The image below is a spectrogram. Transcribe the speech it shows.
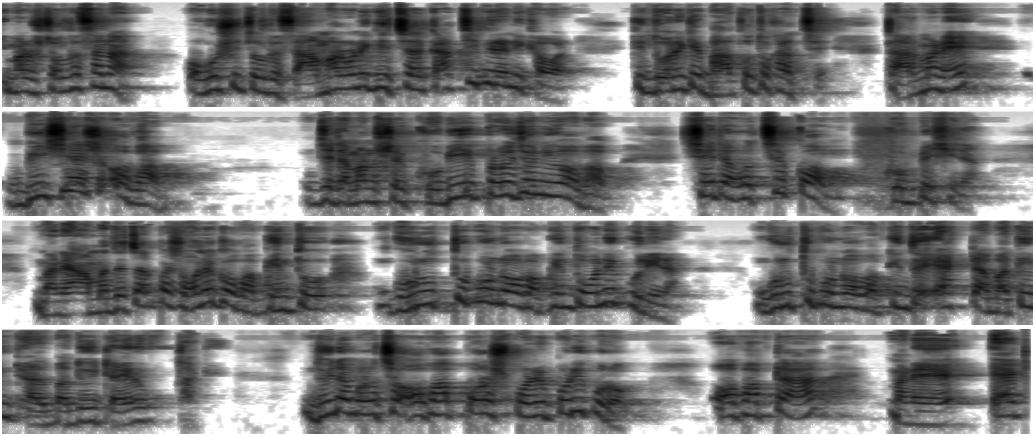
কি মানুষ চলতেছে না? অবশ্যই চলতেছে। আমার অনেক ইচ্ছা কাচ্চি বিরিয়ানি খাওয়ার, কিন্তু অনেকে ভাতও তো খাচ্ছে। তার মানে বিশেষ অভাব, যেটা মানুষের খুবই প্রয়োজনীয় অভাব, সেটা হচ্ছে কম, খুব বেশি না। মানে আমাদের চারপাশে অনেক অভাব, কিন্তু গুরুত্বপূর্ণ অভাব কিন্তু অনেকগুলি না। গুরুত্বপূর্ণ অভাব কিন্তু একটা বা তিনটা বা দুইটা এরকম থাকে। দুই নম্বর হচ্ছে অভাব পরস্পরের পরিপূরক। অভাবটা মানে এক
